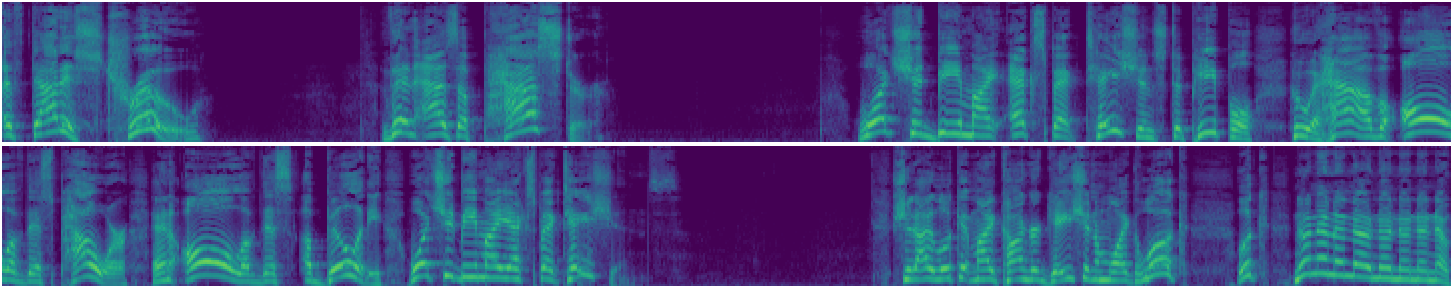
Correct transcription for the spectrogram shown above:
if that is true, then as a pastor, what should be my expectations to people who have all of this power and all of this ability? What should be my expectations? Should I look at my congregation? I'm like, look, Look, no, no, no, no, no, no, no, no.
